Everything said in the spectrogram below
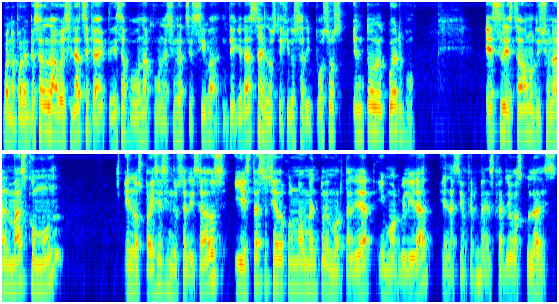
Bueno, para empezar, la obesidad se caracteriza por una acumulación excesiva de grasa en los tejidos adiposos en todo el cuerpo. Es el estado nutricional más común en los países industrializados y está asociado con un aumento de mortalidad y morbilidad en las enfermedades cardiovasculares.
